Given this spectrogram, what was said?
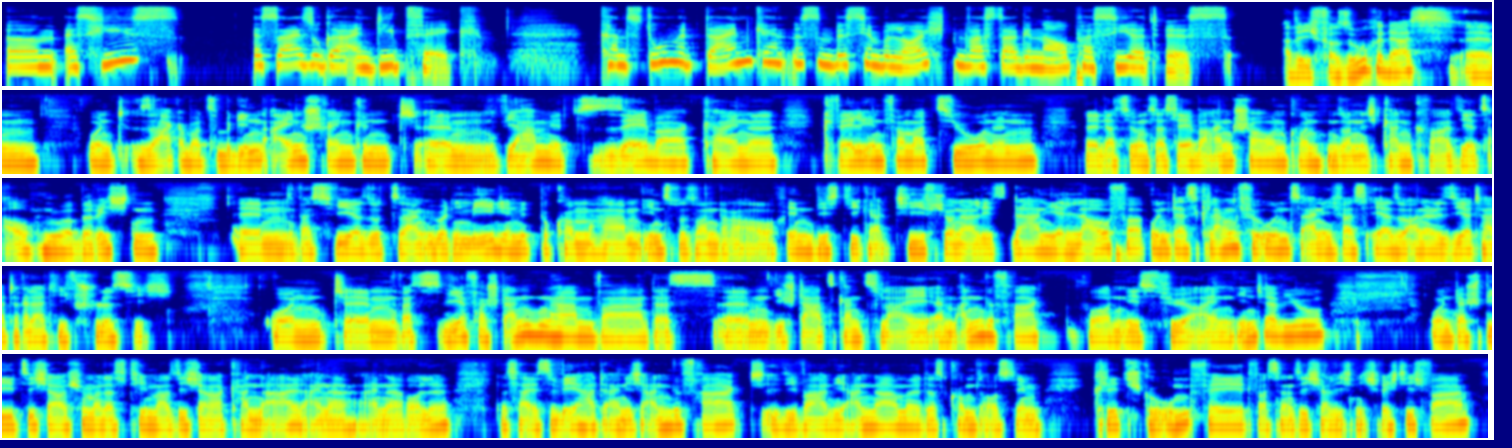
Ähm, es hieß, es sei sogar ein Deepfake. Kannst du mit deinen Kenntnissen ein bisschen beleuchten, was da genau passiert ist? Also ich versuche das ähm, und sage aber zu Beginn einschränkend, ähm, wir haben jetzt selber keine Quellinformationen, äh, dass wir uns das selber anschauen konnten, sondern ich kann quasi jetzt auch nur berichten, ähm, was wir sozusagen über die Medien mitbekommen haben, insbesondere auch Investigativjournalist Daniel Laufer. Und das klang für uns eigentlich, was er so analysiert hat, relativ schlüssig. Und ähm, was wir verstanden haben, war, dass ähm, die Staatskanzlei ähm, angefragt worden ist für ein Interview. Und da spielt sicher schon mal das Thema sicherer Kanal eine, eine Rolle. Das heißt, wer hat eigentlich angefragt? Die war die Annahme, das kommt aus dem Klitschko-Umfeld, was dann sicherlich nicht richtig war.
